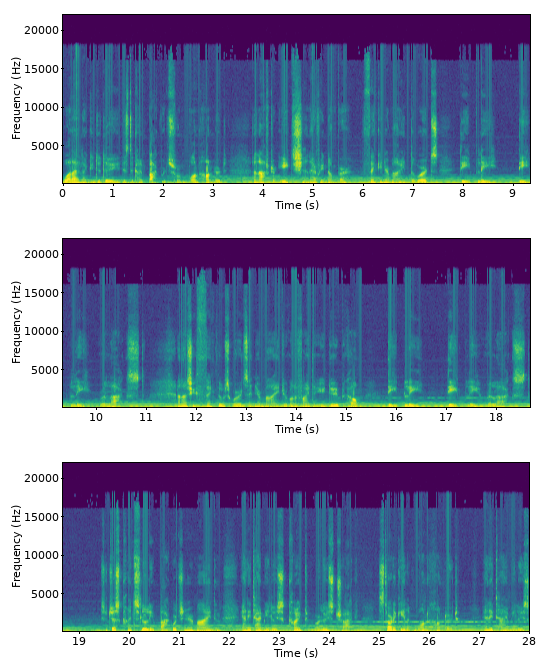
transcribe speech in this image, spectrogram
What I'd like you to do is to count backwards from 100, and after each and every number, think in your mind the words deeply, deeply relaxed. And as you think those words in your mind, you're going to find that you do become deeply, deeply relaxed. So just count slowly backwards in your mind, and anytime you lose count or lose track, start again at 100. Anytime you lose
